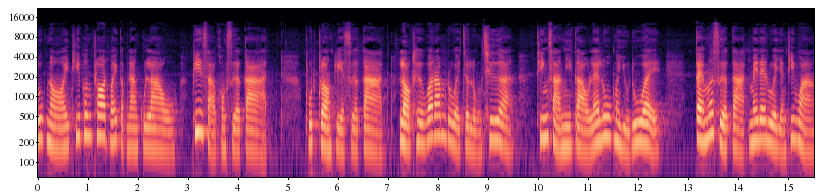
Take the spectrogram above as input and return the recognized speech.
ลูกน้อยที่เพิ่งคลอดไว้กับนางกุเลา พี่สาวของเสือกาดพุทธกรองเกลียดเสือกาดหลอกเธอว่าร่ำรวยจนหลงเชื่อ ทิ้งสามีเก่าและลูกมาอยู่ด้วย แต่เมื่อเสือกาดไม่ได้รวยอย่างที่หวัง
